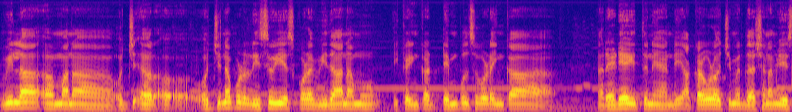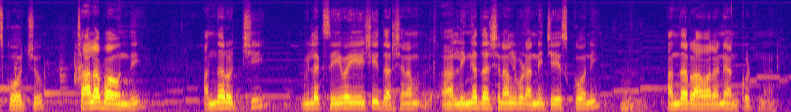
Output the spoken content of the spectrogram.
వీళ్ళ మన వచ్చి వచ్చినప్పుడు రిసీవ్ చేసుకోవడం విధానము ఇక ఇంకా టెంపుల్స్ కూడా ఇంకా రెడీ అవుతున్నాయండి. అక్కడ కూడా వచ్చి మీరు దర్శనం చేసుకోవచ్చు. చాలా బాగుంది. అందరు వచ్చి వీళ్ళకి సేవ చేసి దర్శనం లింగ దర్శనాలు కూడా అన్నీ చేసుకొని అందరు రావాలని అనుకుంటున్నాను.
